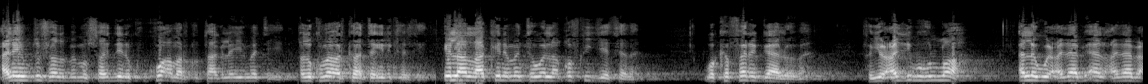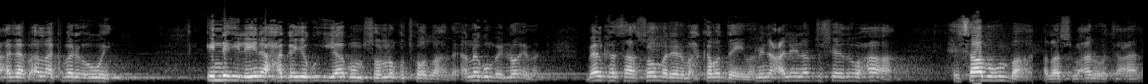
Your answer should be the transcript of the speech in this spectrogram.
calayhim dushooda bimusaydirin ku amar ku taagleeya ma tihid adu kuma amarkaa taagli kartid ilaa laakina man tawallaa qofkii jeedsada wa kafara gaalooba فيعذبه الله. ألا وعذاب العذاب عذاب الله أكبر أوين إن إلينا حق يجو إيابهم صنقت كوض هذا. أنا قم إيمان. مالك ساسومر إلى محكمة دائما من علينا تشهد وحاء. حسابهم بقى الله سبحانه وتعالى.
